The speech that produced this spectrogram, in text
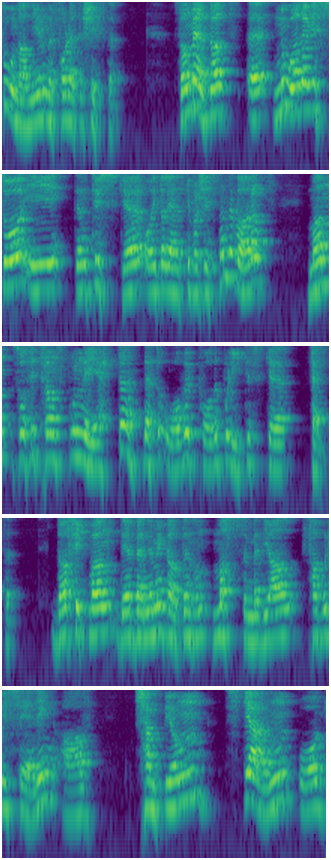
toneangivende for dette skiftet. Så han mente at eh, noe av det vi så i den tyske og italienske fascismen, det var at man så å si transponerte dette over på det politiske feltet. Da fikk man det Benjamin kalte en sånn massemedial favorisering av championen, stjernen og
